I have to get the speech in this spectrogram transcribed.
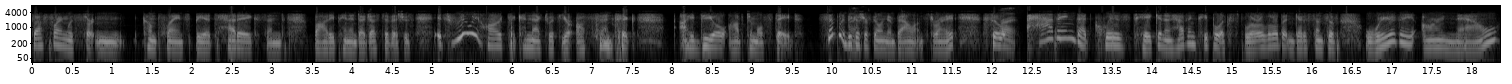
suffering with certain complaints, be it headaches and body pain and digestive issues, it's really hard to connect with your authentic, ideal, optimal state simply because right. you're feeling imbalanced, right? So right. having that quiz taken and having people explore a little bit and get a sense of where they are now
